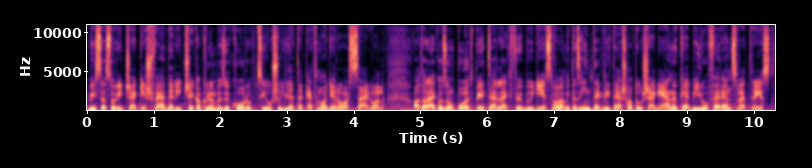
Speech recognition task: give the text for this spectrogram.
visszaszorítsák és felderítsék a különböző korrupciós ügyleteket Magyarországon. A találkozón Polt Péter legfőbb ügyész, valamint az integritás hatóság elnöke Bíró Ferenc vett részt.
